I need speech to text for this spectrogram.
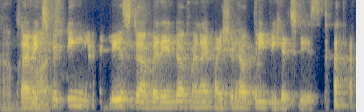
Oh my so I'm God. expecting at least uh, by the end of my life, I should have three PhDs.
